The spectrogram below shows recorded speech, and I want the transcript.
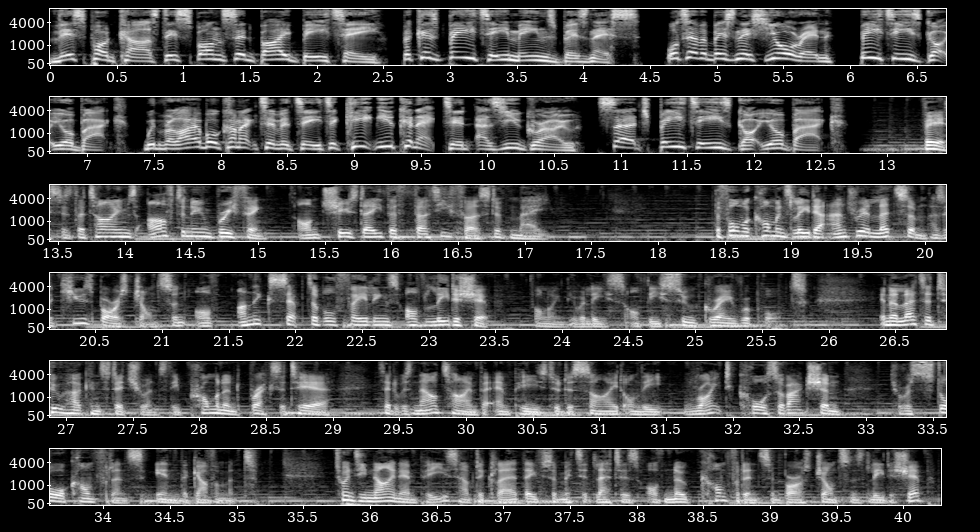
This podcast is sponsored by BT because BT means business. Whatever business you're in, BT's got your back with reliable connectivity to keep you connected as you grow. Search BT's got your back. This is the Times afternoon briefing on Tuesday, the 31st of May. The former Commons leader Andrea Leadsom has accused Boris Johnson of unacceptable failings of leadership following the release of the Sue Gray report. In a letter to her constituents, the prominent Brexiteer said it was now time for MPs to decide on the right course of action to restore confidence in the government. 29 MPs have declared they've submitted letters of no confidence in Boris Johnson's leadership,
